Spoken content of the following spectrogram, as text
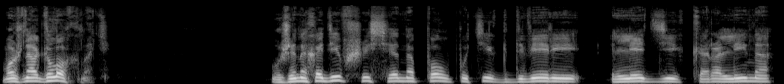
можно оглохнуть!» Уже находившийся на полпути к двери леди Каролина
